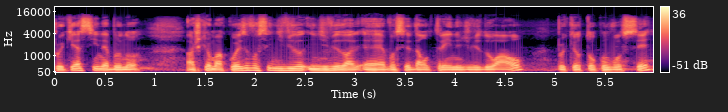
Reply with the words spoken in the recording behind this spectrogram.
Porque assim, né, Bruno? Acho que é uma coisa você individual é, você dar um treino individual, porque eu tô com você.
